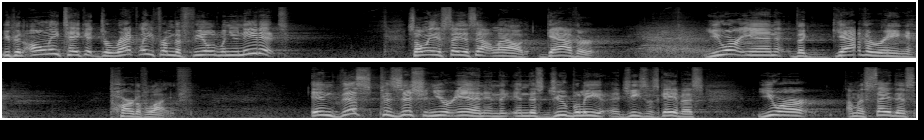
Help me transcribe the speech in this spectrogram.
You can only take it directly from the field when you need it. So I want you to say this out loud gather. gather. You are in the gathering part of life in this position you're in, in, the, in this Jubilee uh, Jesus gave us, you are, I'm going to say this,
